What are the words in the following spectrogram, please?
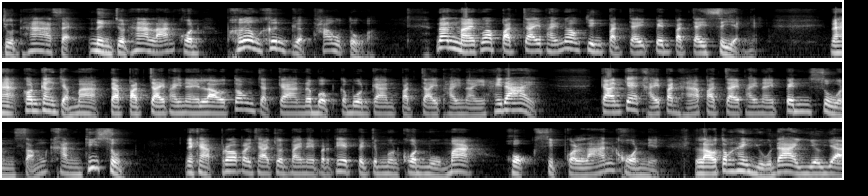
1.5แสน1.5 ล้านคนเพิ่มขึ้นเกือบเท่าตัว นั่นหมายความว่าปัจจัยภายนอกจึงปัจจัยเป็นปัจจัยเสี่ยงนะฮะค่อนข้างจะมาก แต่ปัจจัยภายในเราต้องจัดการระบบกระบวนการปัจจัยภายในให้ได้ การแก้ไขปัญหาปัจจัยภายในเป็นส่วนสำคัญที่สุดนะครับเพราะประชาชนภายในประเทศเป็นจำนวนคนหมู่มาก 60 กว่าล้านคนเนี่ยเราต้องให้อยู่ได้เยียวยา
